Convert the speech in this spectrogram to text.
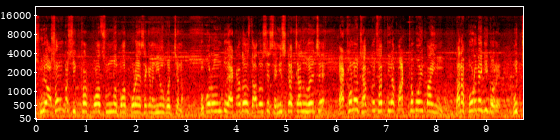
স্কুলে অসংখ্য শিক্ষক পদ, শূন্য পদ পড়ে সেখানে নিয়োগ হচ্ছে না। উপরন্তু একাদশ দ্বাদশে সেমিস্টার চালু হয়েছে এখনও ছাত্রছাত্রীরা পাঠ্য বই পায়নি, তারা পড়বে কি করে? উচ্চ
